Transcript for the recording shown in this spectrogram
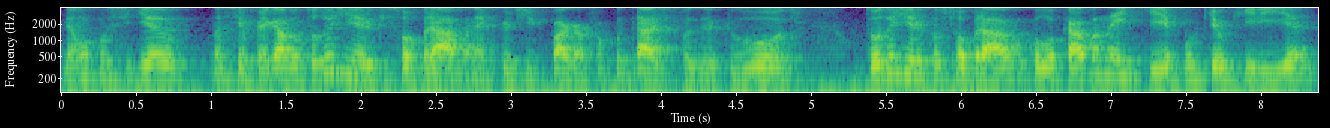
Eu não conseguia. Assim, eu pegava todo o dinheiro que sobrava, né? Porque eu tinha que pagar a faculdade, fazer aquilo outro. Todo o dinheiro que eu sobrava, eu colocava na IQ porque eu queria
